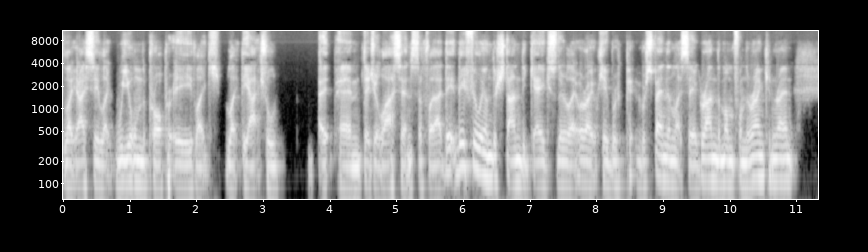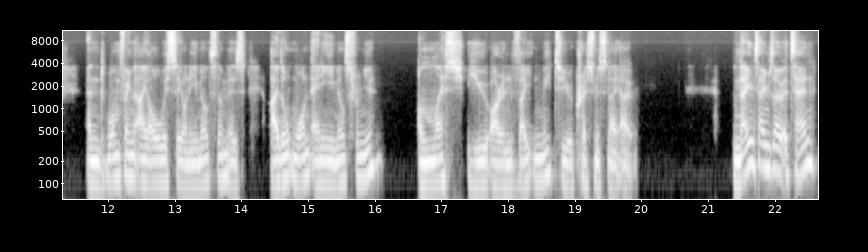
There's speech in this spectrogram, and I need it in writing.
like I say like we own the property, like like the actual uh, um, digital asset and stuff like that. They they fully understand the gig, so they're like, all right, okay, we're we're spending let's say a grand a month on the rank and rent. And one thing that I always say on email to them is, I don't want any emails from you unless you are inviting me to your Christmas night out nine times out of 10,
